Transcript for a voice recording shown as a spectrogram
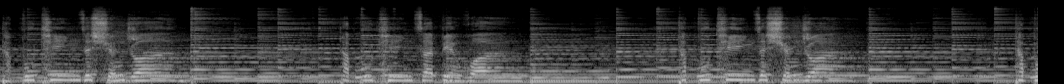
它不停在旋转，它不停在变换，它不停在旋转，它不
